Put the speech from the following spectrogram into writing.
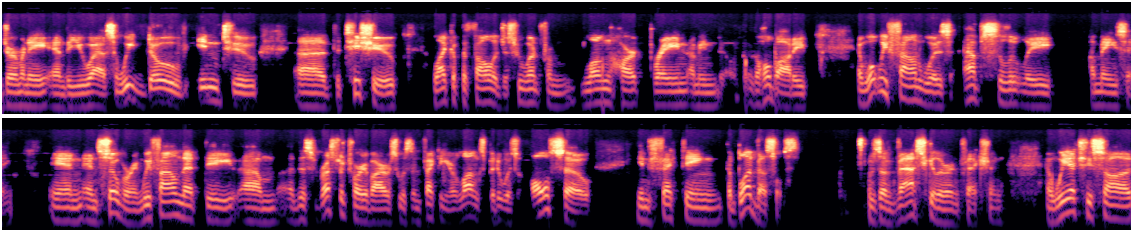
Germany, and the US. And we dove into uh, the tissue like a pathologist. We went from lung, heart, brain, I mean, the whole body. And what we found was absolutely amazing and, and sobering. We found that the um, this respiratory virus was infecting your lungs, but it was also infecting the blood vessels. It was a vascular infection. And we actually saw,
